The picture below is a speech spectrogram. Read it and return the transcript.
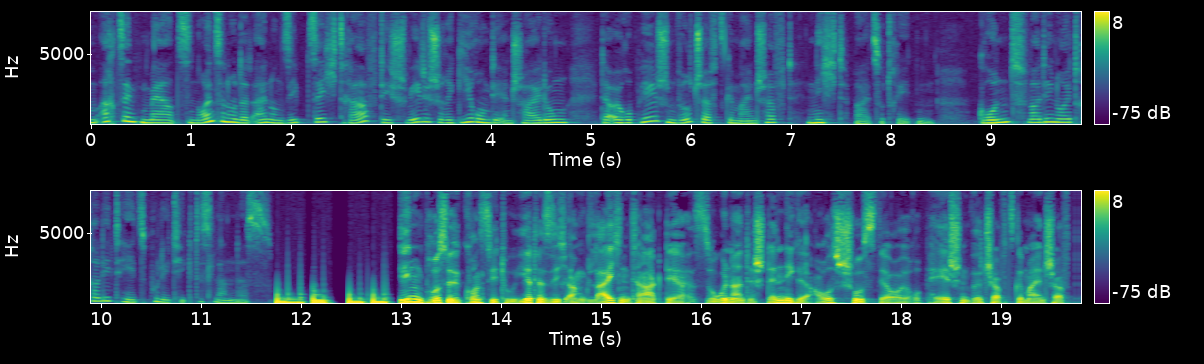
am 18. März 1971 traf die schwedische Regierung die Entscheidung, der Europäischen Wirtschaftsgemeinschaft nicht beizutreten. Grund war die Neutralitätspolitik des Landes. In Brüssel konstituierte sich am gleichen Tag der sogenannte Ständige Ausschuss der Europäischen Wirtschaftsgemeinschaft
